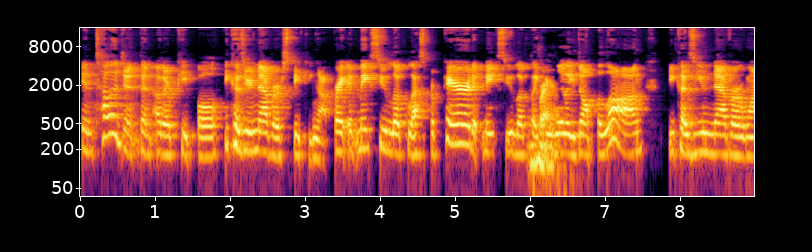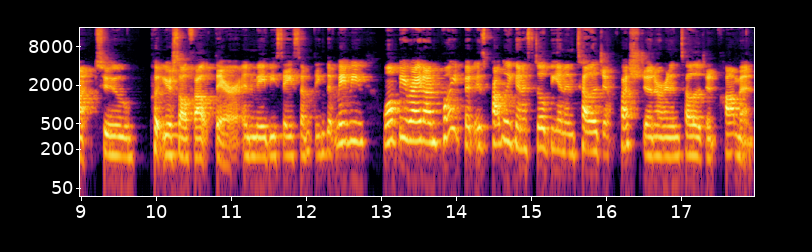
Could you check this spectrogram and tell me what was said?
intelligent than other people because you're never speaking up, right? It makes you look less prepared. It makes you look like right. you really don't belong because you never want to put yourself out there and maybe say something that maybe won't be right on point, but is probably going to still be an intelligent question or an intelligent comment.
